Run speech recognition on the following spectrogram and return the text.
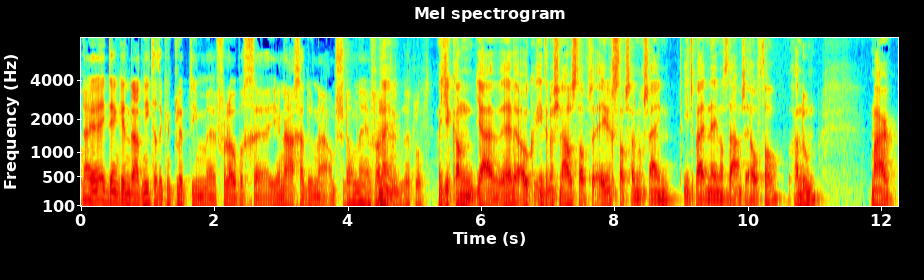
Nou ja, ik denk inderdaad niet dat ik een clubteam eh, voorlopig eh, hierna ga doen naar Amsterdam. Nee, een Nee. dat klopt. Want je kan, ja, hè, ook internationale stap, de enige stap zou nog zijn iets bij het Nederlands dames elftal gaan doen. Maar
